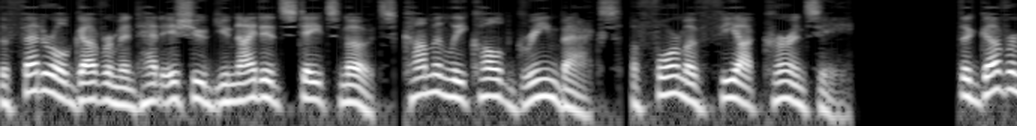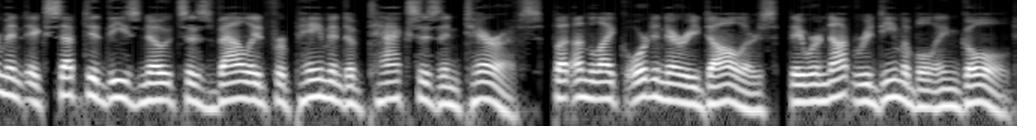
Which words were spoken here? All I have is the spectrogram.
the federal government had issued United States notes, commonly called greenbacks, a form of fiat currency. The government accepted these notes as valid for payment of taxes and tariffs, but unlike ordinary dollars, they were not redeemable in gold.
